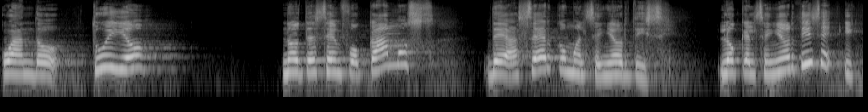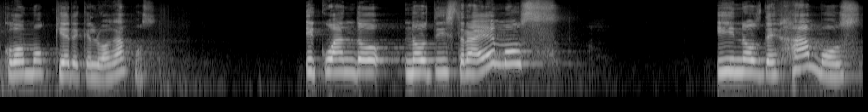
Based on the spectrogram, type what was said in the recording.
cuando tú y yo nos desenfocamos de hacer como el Señor dice, lo que el Señor dice y cómo quiere que lo hagamos. Y cuando nos distraemos y nos dejamos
